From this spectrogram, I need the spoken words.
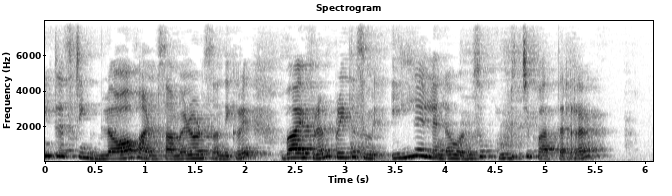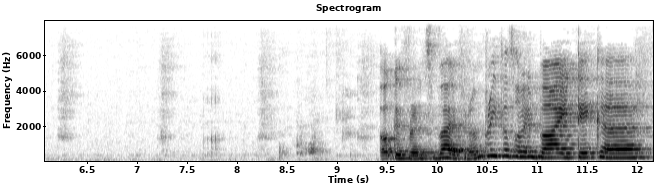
இன்ட்ரெஸ்டிங் ப்ளாக் அண்ட் சமையலோடு சந்திக்கிறேன். பாய் ஃப்ரெண்ட் பிரீத்த சமையல். இல்லை இல்லைங்க. ஒரு நிமிஷம் குடிச்சு பார்த்துட்றேன். Okay friends, bye from Preeta Summit. Bye. Take care.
